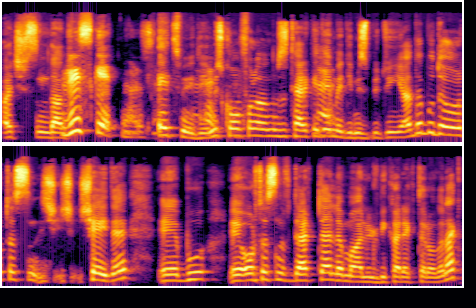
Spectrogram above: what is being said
açısından risk etmiyoruz. Yani. Etmediğimiz, evet. konfor alanımızı terk edemediğimiz evet. bir dünyada bu da ortasın şeyde e, bu e, orta sınıf dertlerle malul bir karakter olarak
